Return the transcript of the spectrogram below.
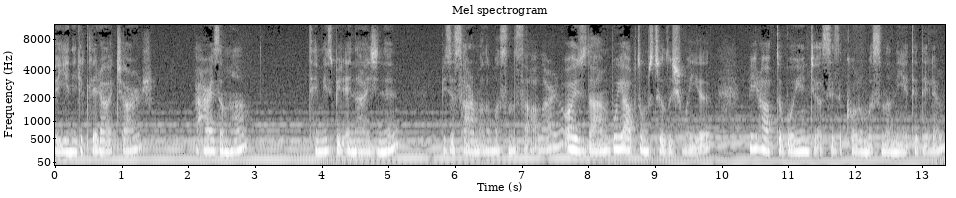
Ve yenilikleri açar. Ve her zaman temiz bir enerjinin bizi sarmalamasını sağlar. O yüzden bu yaptığımız çalışmayı bir hafta boyunca sizi korumasına niyet edelim.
